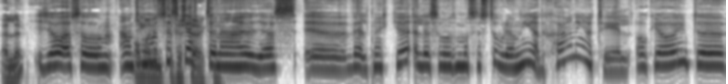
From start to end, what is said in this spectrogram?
Eller? Ja, alltså antingen måste förstärker. skatterna höjas eh, väldigt mycket eller så måste stora nedskärningar till. Och jag har ju inte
